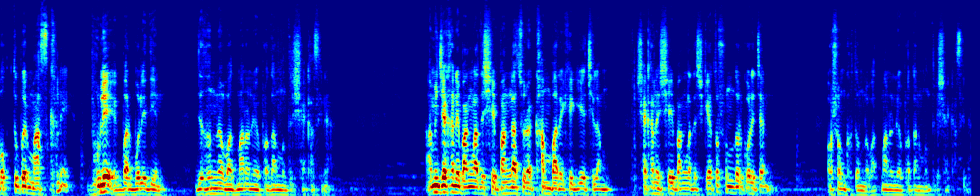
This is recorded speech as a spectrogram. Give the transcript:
বক্তব্যের মাঝখানে ভুলে একবার বলে দিন যে ধন্যবাদ মাননীয় প্রধানমন্ত্রী শেখ হাসিনা। আমি যেখানে বাংলাদেশে বাঙ্গাচুরা খাম্বা রেখে গিয়েছিলাম, সেখানে সেই বাংলাদেশকে এত সুন্দর করেছেন। অসংখ্য ধন্যবাদ মাননীয় প্রধানমন্ত্রী শেখ হাসিনা।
